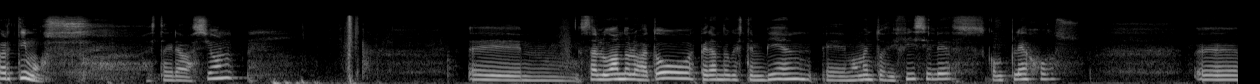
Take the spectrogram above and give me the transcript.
Partimos esta grabación. Eh, saludándolos a todos, esperando que estén bien. Eh, momentos difíciles, complejos. Eh,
